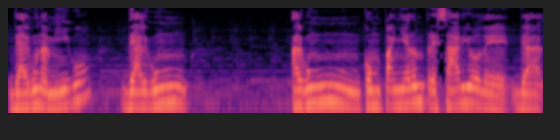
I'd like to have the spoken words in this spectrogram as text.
de algún amigo, de algún, algún compañero empresario de, de,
